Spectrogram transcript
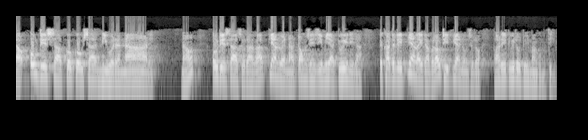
နောက်ဥဒိစ္စကုတ်ကုတ်စာនិဝရဏတဲ့နော်ဥဒိစ္စဆိုတာကပြန့်လွင့်တာတောင်စင်စီမရတွေးနေတာတခါတလေပြန့်လိုက်တာဘယ်လောက်ထိပြန့်တော့ဆိုတော့ဘာတွေတွေးလို့တွေးမှန်းကိုမသိဘူး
